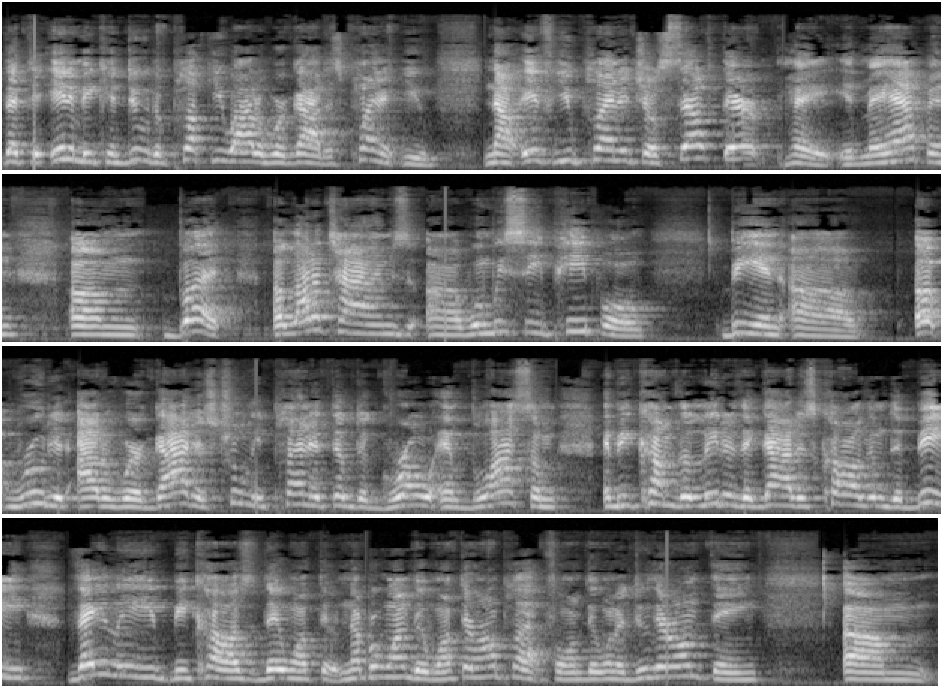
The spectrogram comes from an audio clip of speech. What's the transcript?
that the enemy can do to pluck you out of where God has planted you. Now, if you planted yourself there, hey, it may happen. Um, but a lot of times uh, when we see people being uh, uprooted out of where God has truly planted them to grow and blossom and become the leader that God has called them to be, they leave because they want their number one, they want their own platform, they want to do their own thing. Um,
